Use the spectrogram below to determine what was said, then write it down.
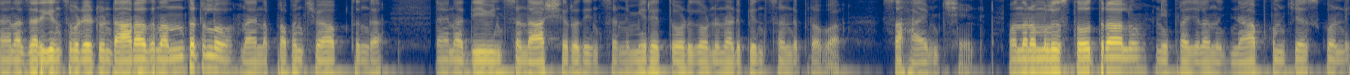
నాయన జరిగించబడేటువంటి ఆరాధన అంతటిలో నాయన ప్రపంచవ్యాప్తంగా నాయన దీవించండి ఆశీర్వదించండి. మీరే తోడుగా ఉండి నడిపించండి ప్రభా. సహాయం చేయండి. వందనములు స్తోత్రాలు నీ ప్రజలను జ్ఞాపకం చేసుకోండి.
